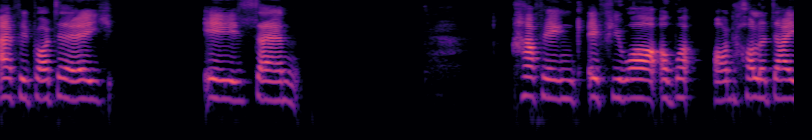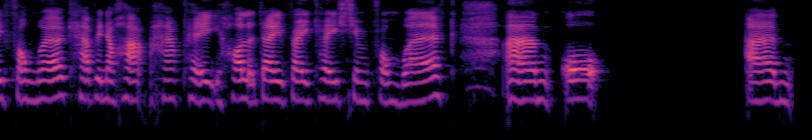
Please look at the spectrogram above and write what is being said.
everybody is um, having, if you are on holiday from work, having a ha happy holiday vacation from work, um, or um,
